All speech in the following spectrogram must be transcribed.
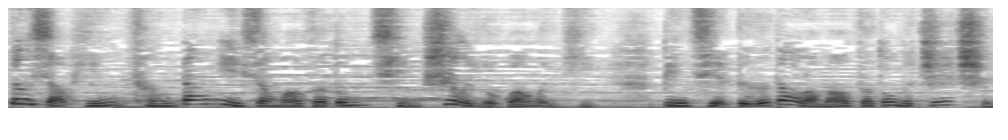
邓小平曾当面向毛泽东请示了有关问题，并且得到了毛泽东的支持。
